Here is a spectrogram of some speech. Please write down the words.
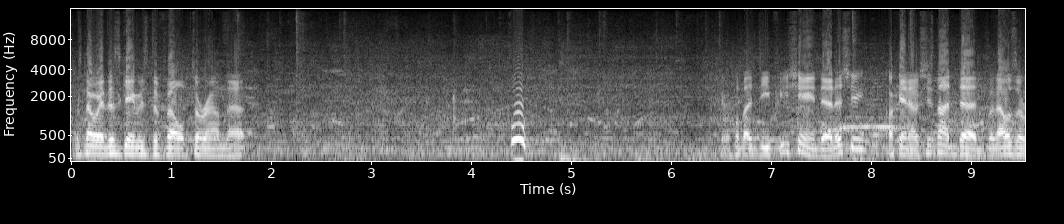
There's no way this game is developed around that. Whew. Okay, hold that DP. She ain't dead, is she? Okay, no, she's not dead, but that was a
